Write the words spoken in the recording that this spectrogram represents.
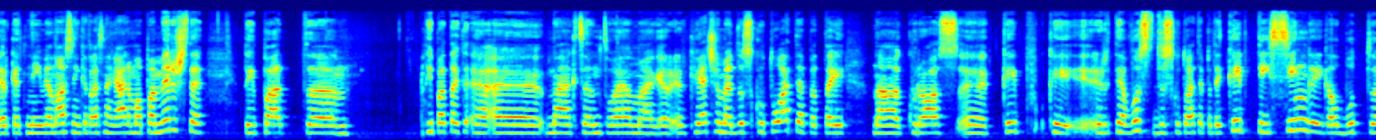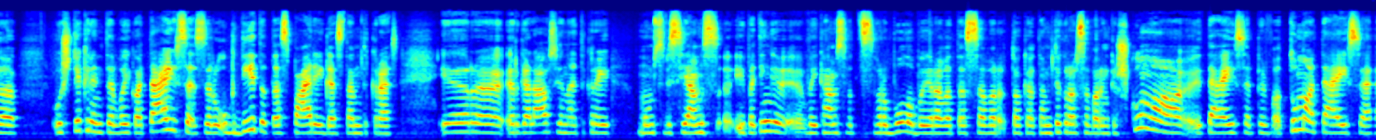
ir kad nei vienos, nei kitos negalima pamiršti. Taip pat uh, taip pat ak e, e, na akcentuojama ir ir kviečiame diskutuoti apie tai na kurios e, kaip kai ir tėvus diskutuoti apie tai kaip teisingai galbūt užtikrinti vaiko teises ir ugdyti tas pareigas tam tikras. Ir ir galiausiai na tikrai mums visiems ypatingai vaikams vat svarbu labai yra va tas sava tokio tam tikro savarankiškumo teisė privatumo teisė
